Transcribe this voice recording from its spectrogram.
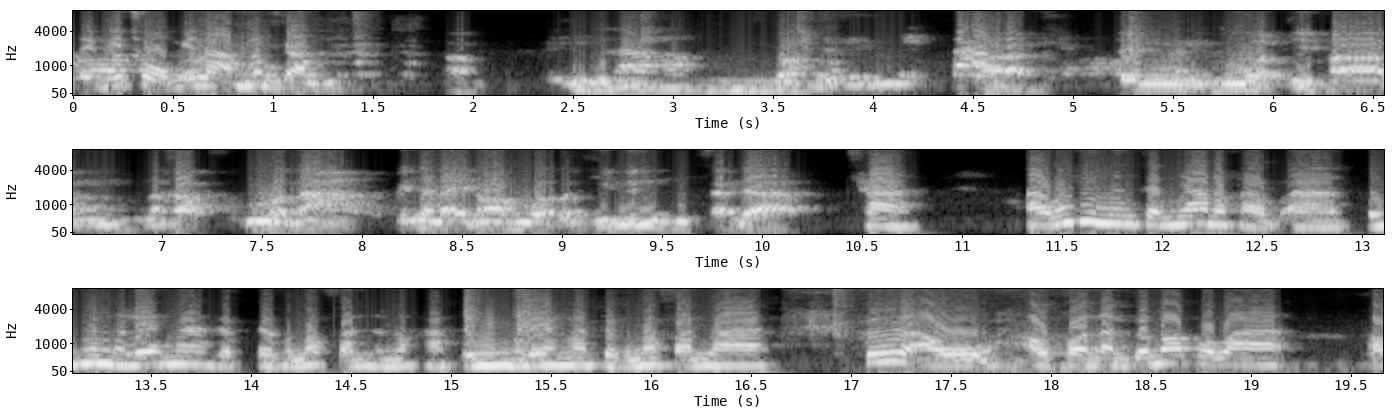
แต่มีโชคมีลาภนํกันครับอ่า เป็นงวดที่พานนะครับงวดหน้าเป็นจังไดเนาะงวดวันที่หนึ่งสัญญาค่ะอ่าวันที่หนึ่งกันยาเนาะค่ะอ่าตรงนี้มาแรงมากกับแต่ก็มาฝันน่ะเนาะค่ะตรงนี้มาแรงมากแต่ก็มาฝันว่าคือเอาเอาตอนนั้นก็เนาะเพราะว่าเอา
